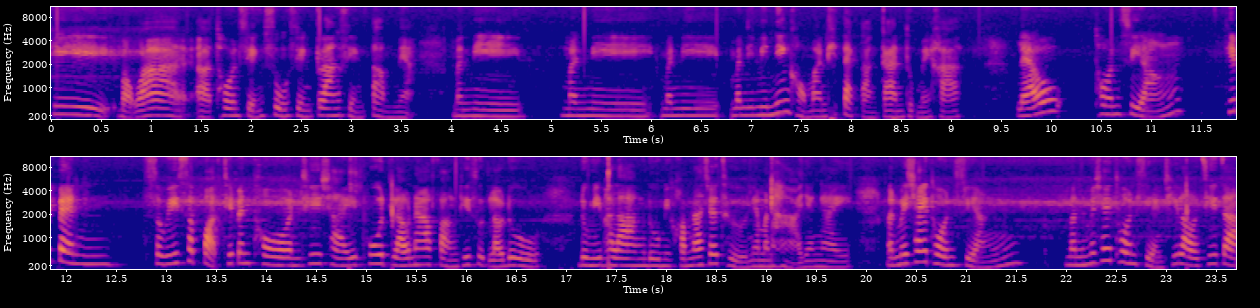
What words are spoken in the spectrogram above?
ที่บอกว่าโทนเสียงสูงเสียงกลางเสียงต่ำเนี่ยมันมีมันมีมันมีมันมีมินิ่งของมันที่แตกต่างกันถูกไหมคะ แล้วโทนเสียงที่เป็นสวิตสปอตที่เป็นโทนที่ใช้พูดแล้วน่าฟังที่สุดแล้วดูดูมีพลังดูมีความน่าเชื่อถือเนี่ยมันหายังไง มันไม่ใช่โทนเสียง มันไม่ใช่โทนเสียงที่เราที่จะ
